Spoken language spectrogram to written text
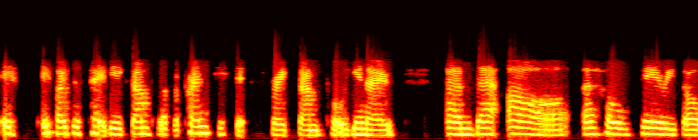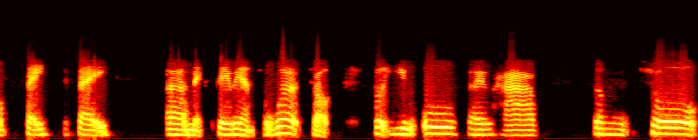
if if I just take the example of apprenticeships, for example, you know, um, there are a whole series of face to face experiential workshops, but you also have some short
